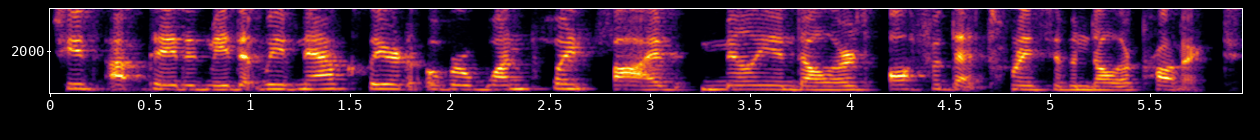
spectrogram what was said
she's updated me that we've now cleared over $1.5 million off of that $27 product.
